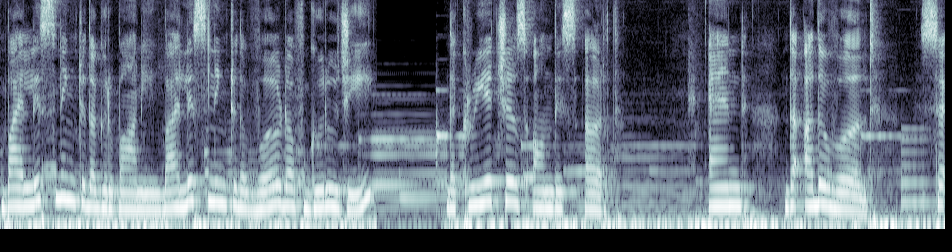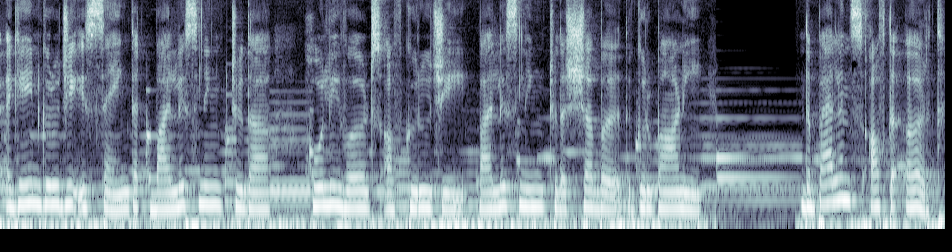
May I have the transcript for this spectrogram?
by listening to the Gurbani, by listening to the word of Guruji, the creatures on this earth and the other world. So again, Guruji is saying that by listening to the holy words of Guruji, by listening to the Shabad, Gurbani, the balance of the earth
